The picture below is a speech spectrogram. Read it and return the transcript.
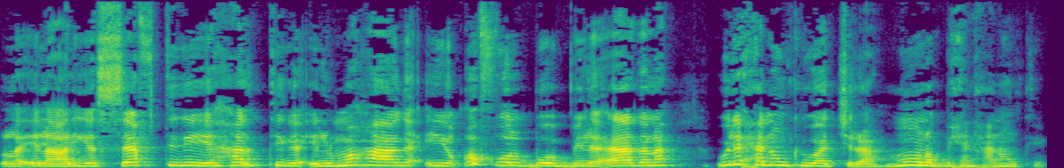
la ilaaliyo seeftiga iyo haltiga ilmahaaga iyo qof walboo bila-aadana weli xanuunkii waa jiraa muuna bixin xanuunkii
